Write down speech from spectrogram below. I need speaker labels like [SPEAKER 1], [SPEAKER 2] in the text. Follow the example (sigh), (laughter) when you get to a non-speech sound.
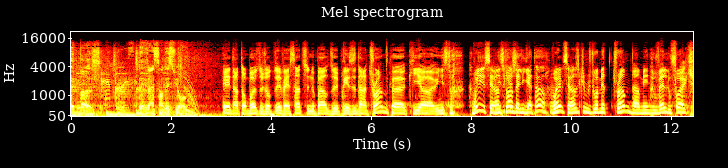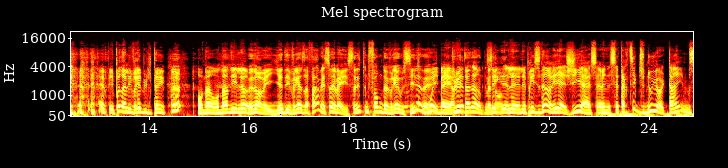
[SPEAKER 1] Le buzz de Vincent Dessureau.
[SPEAKER 2] Et dans ton boss d'aujourd'hui, Vincent, tu nous parles du président Trump euh, qui a une histoire. (laughs)
[SPEAKER 3] Oui, c'est rendu.
[SPEAKER 2] Une histoire d'alligator.
[SPEAKER 3] Oui, c'est rendu que je dois mettre Trump dans mes nouvelles loufoques (laughs) et pas dans les vrais bulletins. On en, on en est là.
[SPEAKER 2] Mais non, mais il y a des vraies affaires, mais ça, ben, ça est une forme de vrai aussi. Là, mais
[SPEAKER 3] Oui, ben, en
[SPEAKER 2] plus
[SPEAKER 3] fait,
[SPEAKER 2] étonnante, mettons.
[SPEAKER 3] Le, le président a réagi à un- cet article du New York Times.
